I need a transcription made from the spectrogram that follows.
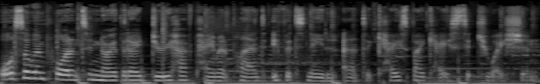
also important to know that I do have payment plans if it's needed and it's a case by case situation.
